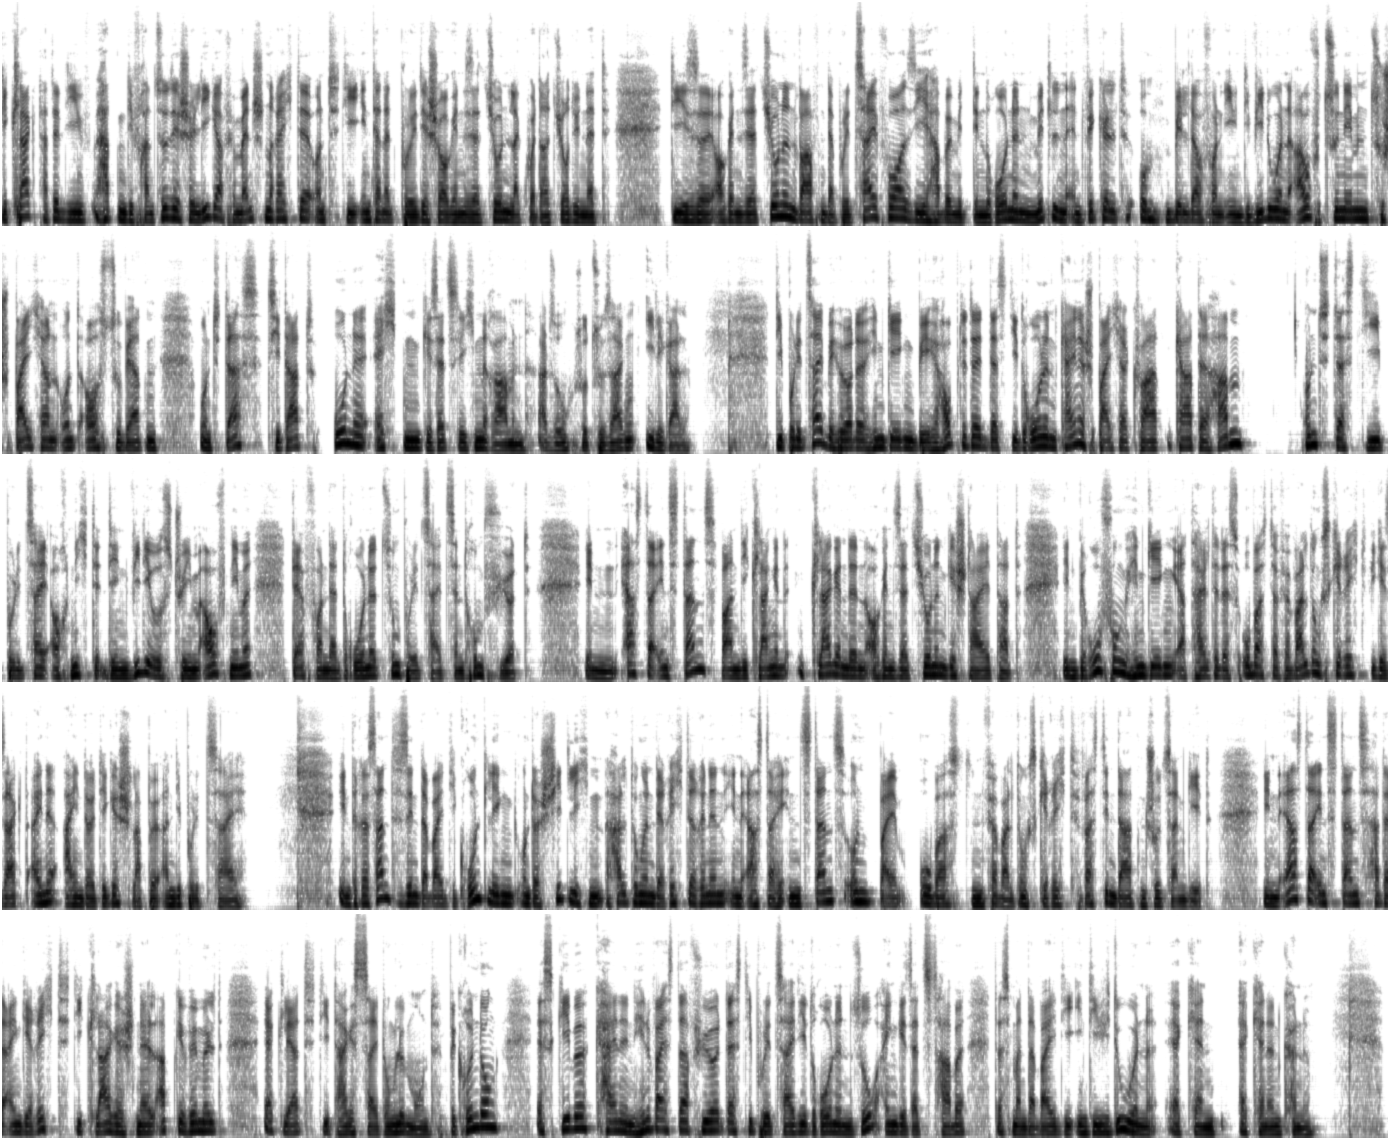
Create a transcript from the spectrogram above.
Geklagt hatte die, hatten die französische Liga für Menschenrechte und die internetpolitische Organisation La Quadrature du Net. Diese Organisationen warfen der Polizei vor, sie habe mit den Drohnen Mitteln entwickelt, um Bilder von Individuen aufzunehmen, zu speichern und auszuwerten und das, Zitat, ohne echten gesetzlichen Rahmen, also sozusagen illegal. Die Polizeibehörde hingegen behauptete, dass die Drohnen keine Speicherkarte haben und dass die Polizei auch nicht den Videostream aufnehme, der von der Drohne zum Polizeizentrum führt. In erster Instanz waren die klagenden Organisationen gesteitert. In Berufung hingegen erteilte das oberste Verwaltungsgericht, wie gesagt, eine eindeutige Schlappe an die Polizei. Interessant sind dabei die grundlegend unterschiedlichen Haltungen der Richterinnen in erster Instanz und beim obersten Verwaltungsgericht, was den Datenschutz angeht. In erster Instanz hatte ein Gericht die Klage schnell abgewimmelt, erklärt die Tageszeitung Le Monde. Begründung, es gebe keinen Hinweis dafür, dass die Polizei die Drohnen so eingesetzt habe, dass man dabei die Individuen erken erkennen könne.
